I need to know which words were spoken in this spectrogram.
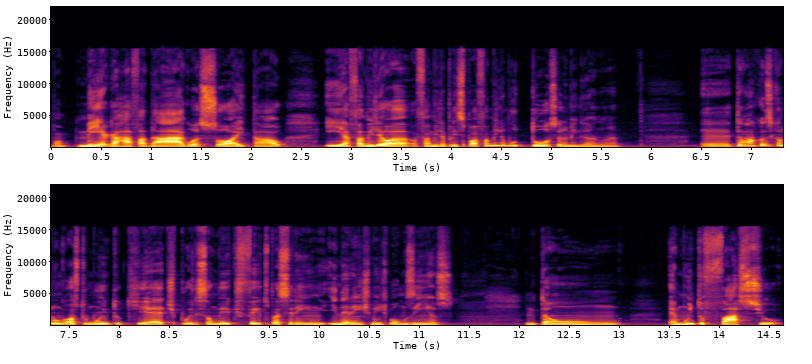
uma meia garrafa d'água só e tal. E a família, a família principal, a família mutou, se eu não me engano, né? É, tem uma coisa que eu não gosto muito que é, tipo, eles são meio que feitos para serem inerentemente bonzinhos. Então, é muito fácil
